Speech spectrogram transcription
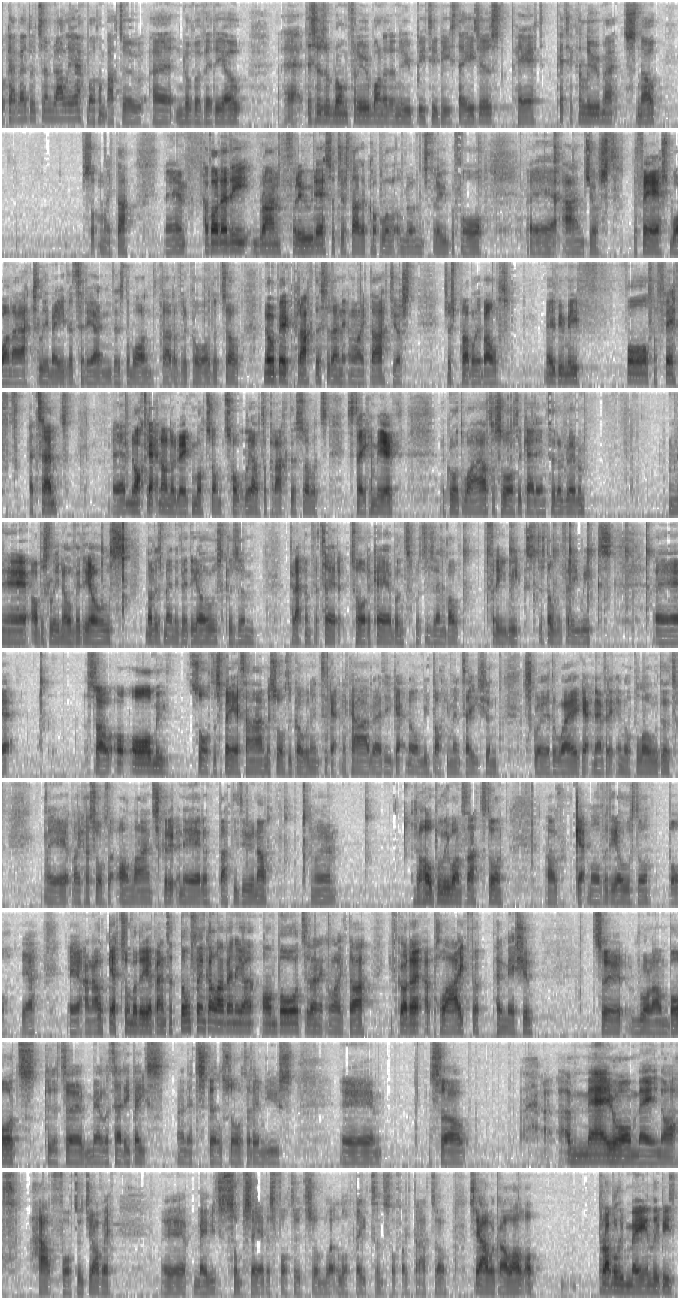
Hello, Kev Edwardson Rally. Welcome back to uh, another video. Uh, this is a run through one of the new BTB stages, Pit Pitakaluma Snow, something like that. Um, I've already ran through this, I've just had a couple of little runs through before, uh, and just the first one I actually made it to the end is the one that I've recorded. So no big practice or anything like that, just just probably about maybe me fourth or fifth attempt uh, not getting on the rig much, so I'm totally out of practice. So it's it's taken me a, a good while to sort of get into the rhythm. Uh, obviously, no videos, not as many videos because I'm prepping for Tour de Carbon, which is in about three weeks, just over three weeks. Uh, so all my sort of spare time is sort of going into getting the car ready, getting all my documentation squared away, getting everything uploaded, uh, like a sort of online scrutineering that they do now. Um, so hopefully once that's done, I'll get more videos done. But yeah, uh, and I'll get some of the events. I don't think I'll have any on boards or anything like that. You've got to apply for permission to run on boards because it's a military base and it's still sort of in use. Um, so I may or may not have footage of it. Uh, maybe just some service footage, some little updates and stuff like that. So see how we go. I'll, I'll probably mainly be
